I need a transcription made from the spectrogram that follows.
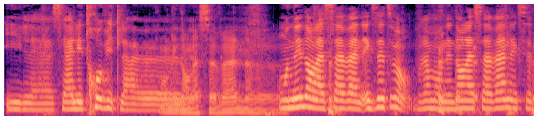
Il, c'est allé trop vite là. Euh, on est dans la savane. Euh. On est dans la savane, exactement. Vraiment, on est dans la savane, etc.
